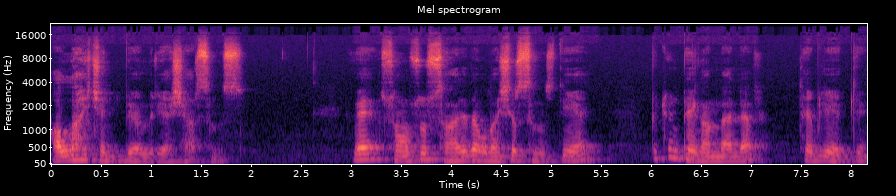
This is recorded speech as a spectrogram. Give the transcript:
Allah için bir ömür yaşarsınız. Ve sonsuz saadete ulaşırsınız diye bütün peygamberler tebliğ etti.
